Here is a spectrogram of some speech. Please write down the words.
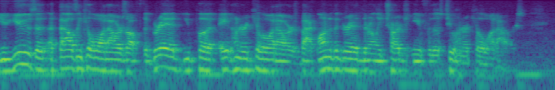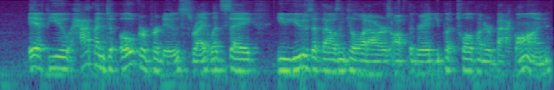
you use a, a, thousand kilowatt hours off the grid, you put 800 kilowatt hours back onto the grid, they're only charging you for those 200 kilowatt hours. If you happen to overproduce, right? Let's say you use a thousand kilowatt hours off the grid, you put 1200 back on.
